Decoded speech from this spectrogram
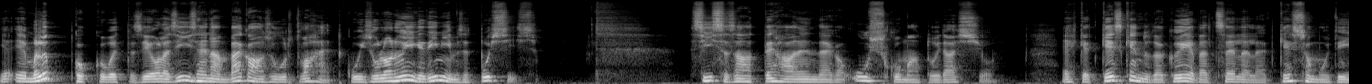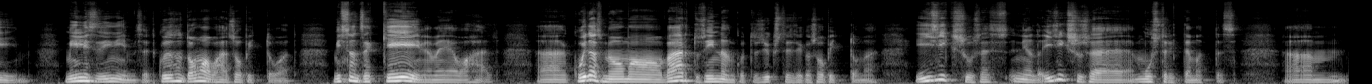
Ja, ja ma lõppkokkuvõttes ei ole siis enam väga suurt vahet, kui sul on õiged inimesed bussis. siis sa saad teha nendega uskumatuid asju. ehk et keskenduda kõigepealt sellele, et kes on mu tiim, millised inimesed, kuidas nad omavahel sobituvad, mis on see keemia meie vahel Äh, kuidas me oma väärtushinnangutes üksteisega sobitume, isiksuses, nii-öelda isiksuse mustrite mõttes. Ähm,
